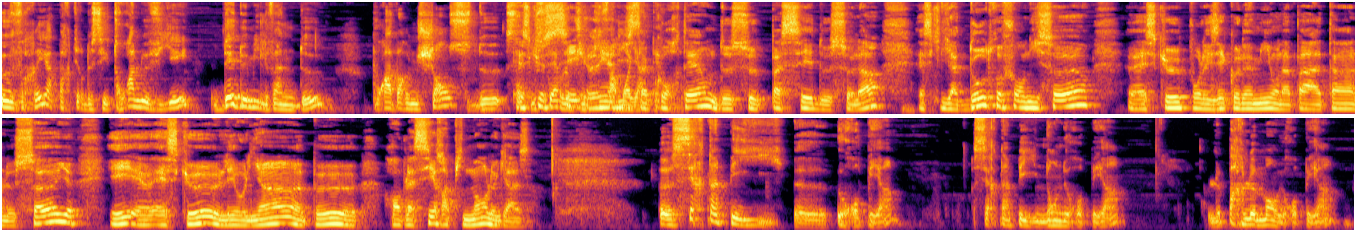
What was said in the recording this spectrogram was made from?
œuvrer à partir de ces trois leviers dès 2022 pour avoir une chance de Est-ce que c'est réaliste à, court terme de se passer de cela? Est-ce qu'il y a d'autres fournisseurs? Est-ce que pour les économies, on n'a pas atteint le seuil? Et euh, est-ce que l'éolien peut remplacer rapidement le gaz? Euh, Certains pays euh, européens, certains pays non européens, le Parlement européen euh,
